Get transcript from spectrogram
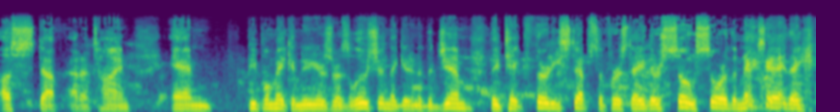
a step at a time, and people make a New Year's resolution. They get into the gym. They take 30 steps the first day. They're so sore the next day they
